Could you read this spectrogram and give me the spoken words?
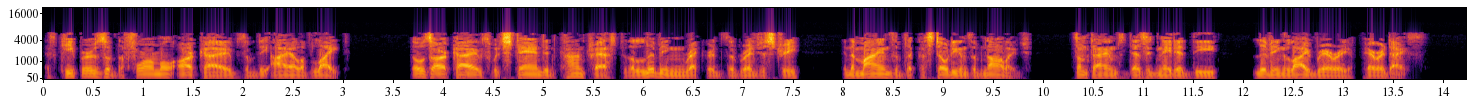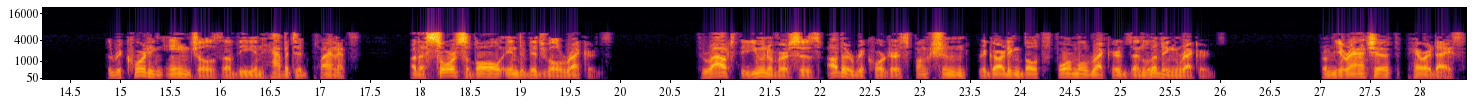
as keepers of the formal archives of the Isle of Light, those archives which stand in contrast to the living records of registry in the minds of the custodians of knowledge, sometimes designated the living library of paradise. The recording angels of the inhabited planets are the source of all individual records. Throughout the universes, other recorders function regarding both formal records and living records. From Urantia to Paradise,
